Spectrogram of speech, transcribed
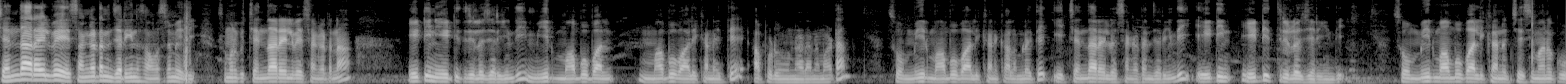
చందా రైల్వే సంఘటన జరిగిన సంవత్సరం ఇది సో మనకు చందా రైల్వే సంఘటన ఎయిటీన్ ఎయిటీ త్రీలో జరిగింది. మీర్ మహబూబ్ మహబూబ్ అలీ ఖాన్ అయితే అప్పుడు ఉన్నాడనమాట సో మీర్ మహబూబ్ అలీ ఖాన్ కాలంలో అయితే ఈ చందా రైల్వే సంఘటన జరిగింది. ఎయిటీన్ ఎయిటీ త్రీలో జరిగింది. సో మీర్ మహబూబ్ అలీ ఖాన్ వచ్చేసి మనకు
